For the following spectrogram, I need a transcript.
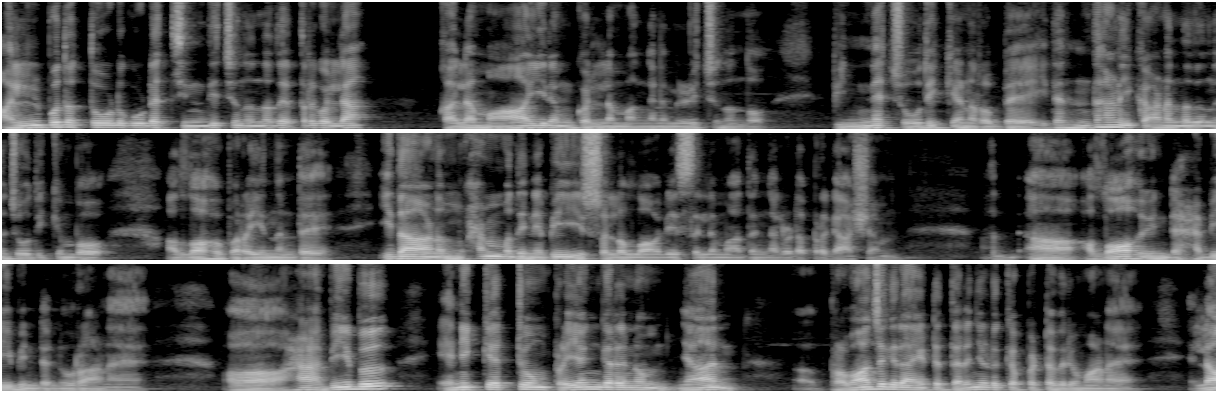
അത്ഭുതത്തോടുകൂടെ ചിന്തിച്ചു നിന്നത് എത്ര കൊല്ല? കലം ആയിരം കൊല്ലം അങ്ങനെ മിഴിച്ചു നിന്നു. പിന്നെ ചോദിക്കണം റബ്ബേ ഇതെന്താണ് ഈ കാണുന്നതെന്ന് ചോദിക്കുമ്പോൾ അള്ളാഹു പറയുന്നുണ്ട് ഇതാണ് മുഹമ്മദ് നബി സല്ലാ അലൈഹി സ്വല്ലം തങ്ങളുടെ പ്രകാശം. അള്ളാഹുവിന്റെ ഹബീബിന്റെ നൂറാണ്. ഹബീബ് എനിക്കേറ്റവും പ്രിയങ്കരനും ഞാൻ പ്രവാചകരായിട്ട് തിരഞ്ഞെടുക്കപ്പെട്ടവരുമാണ്. എല്ലാ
